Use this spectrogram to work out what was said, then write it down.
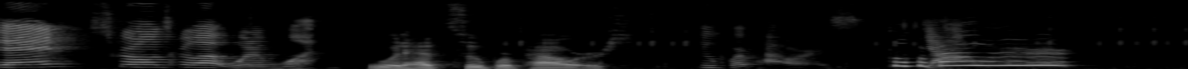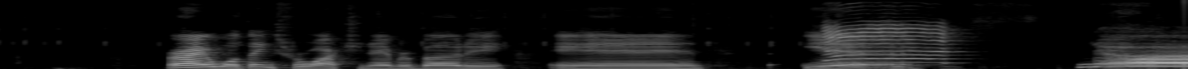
Then Squirrel and Scarlet would have won. It would have had superpowers. Superpowers. Superpower! All right. Well, thanks for watching, everybody. And yeah. Nuts! Nuts!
